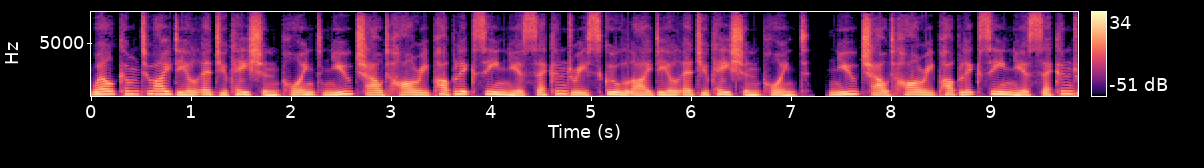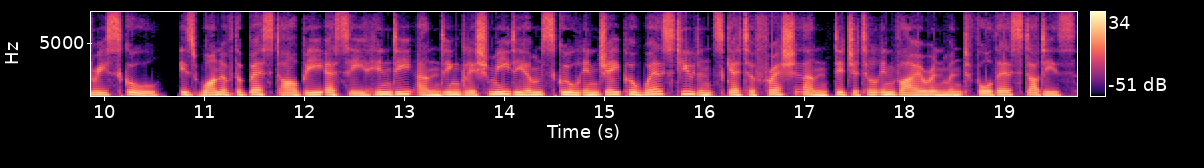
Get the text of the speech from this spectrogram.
Welcome to Ideal Education Point New Choudhary Public Senior Secondary School Ideal Education Point, New Choudhary Public Senior Secondary School, is one of the best RBSE Hindi and English medium school in Jaipur where students get a fresh and digital environment for their studies.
